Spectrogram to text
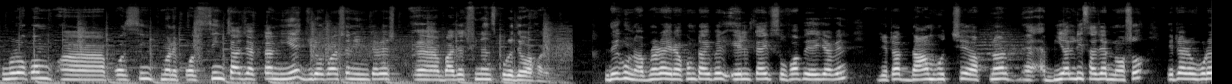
কোনো রকম প্রসেসিং মানে প্রসেসিং চার্জ একটা নিয়ে zero percent interest Bajaj Finance করে দেওয়া হয়। দেখুন, আপনারা এরকম টাইপের এল টাইপ সোফা পেয়ে যাবেন, যেটার দাম হচ্ছে আপনার বিয়াল্লিশ হাজার নশো। এটার উপরে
